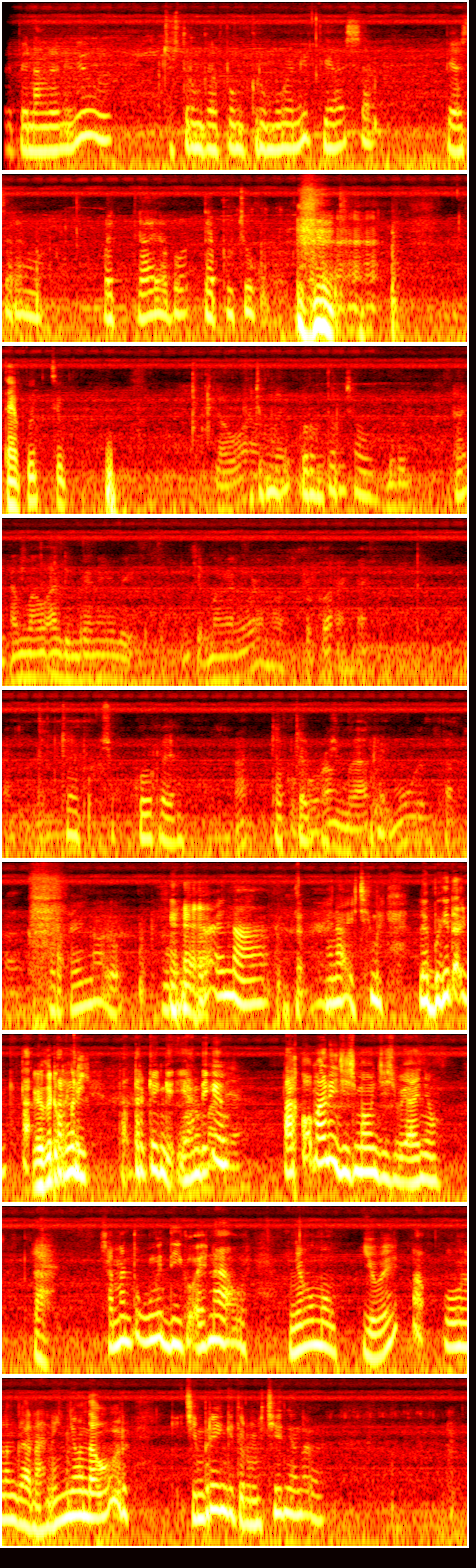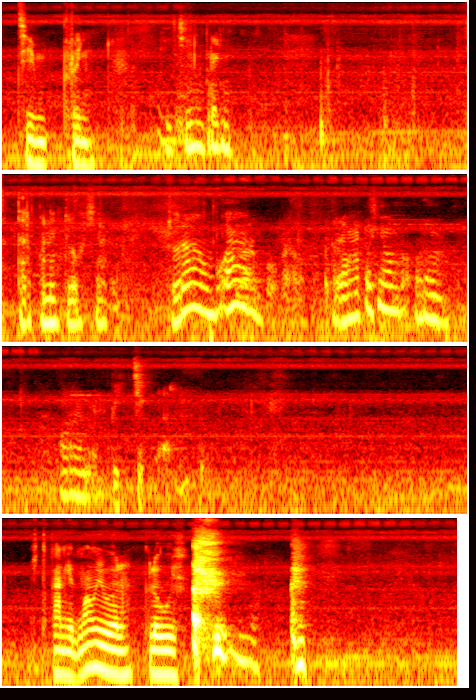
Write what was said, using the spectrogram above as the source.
Penang dan itu justru gabung kerumunan ini biasa. Biasa orang wet ya apa teh pucuk. Teh pucuk. Pucuk kurung terus aku Ay, Kamu mau andi brand ini bi? Cik mangan ora mau goreng kan? coba syukur ya cap Kurang baru mulut tak enak loh. Enak. Enak isi lah begitu tak ya kudu ngendi tak terkengge yang tiga takut mana jis mau jis wa nyo lah sampean tuh ngedi kok enak weh. Ngomong yo enak. Oh langganan nih nyo tak ur cimbring gitu loh masjidnya tak cimpring cimbring terpenuh close ya curang bukan kalau atasnya orang. Orang Bicik lah. tekan gitu mau jual close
